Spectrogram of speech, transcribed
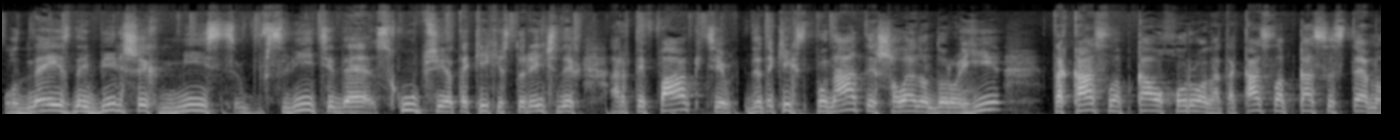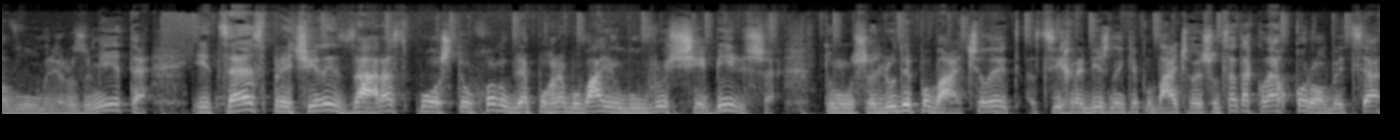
Одне із найбільших місць в світі, де скупчення таких історичних артефактів, де такі експонати шалено дорогі. Така слабка охорона, така слабка система в Луврі, розумієте? І це спричинить зараз поштовхом для пограбування Лувру ще більше. Тому що люди побачили, ці грабіжники побачили, що це так легко робиться,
